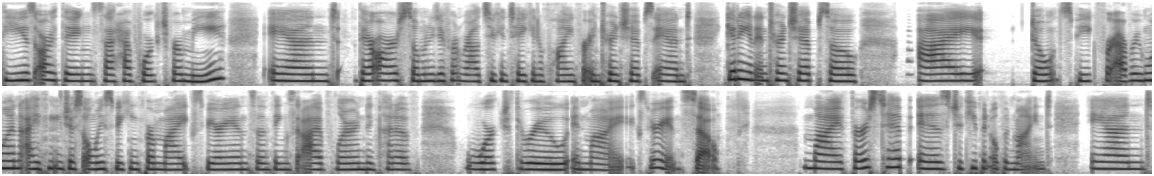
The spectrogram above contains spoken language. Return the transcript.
These are things that have worked for me, and there are so many different routes you can take in applying for internships and getting an internship. So, I don't speak for everyone. I'm just only speaking from my experience and things that I've learned and kind of worked through in my experience. So, my first tip is to keep an open mind. And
